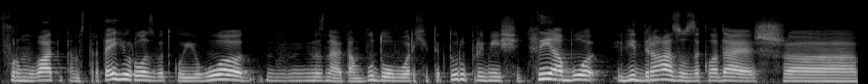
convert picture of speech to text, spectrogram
формувати там стратегію розвитку, його не знаю, там будову, архітектуру приміщень. Ти або відразу закладаєш е,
